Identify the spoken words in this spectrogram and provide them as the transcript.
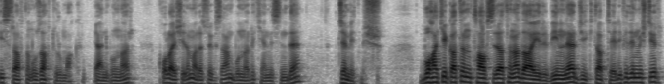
israftan uzak durmak. Yani bunlar kolay şeyler ama Resulü bunları kendisinde cem etmiş. Bu hakikatin tafsilatına dair binlerce kitap telif edilmiştir.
